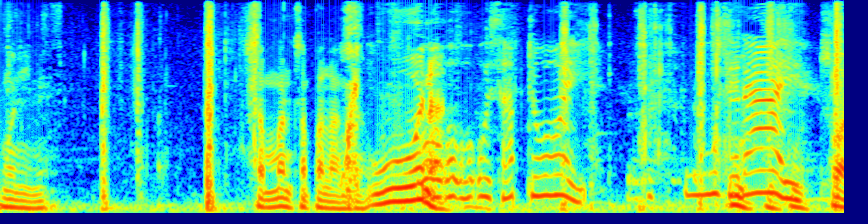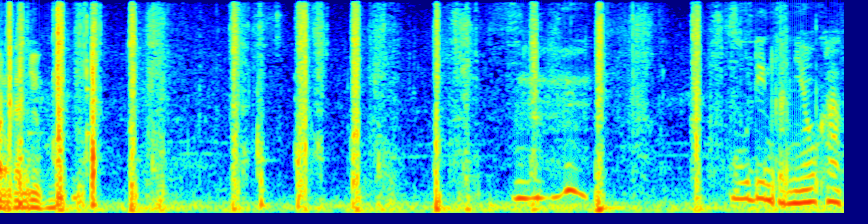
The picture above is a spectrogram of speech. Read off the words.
หัวนี้ไหม สัมมันสับปะหลังอะอู้ยน่ะโอ้โอ้โอ้ยซับจ้อยอู้เสียดายสอนกันอยู่อู้ดินกับเหนียวคัก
